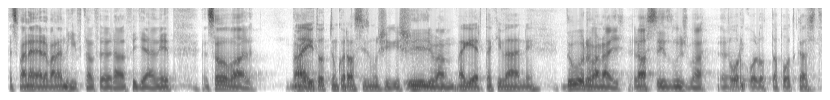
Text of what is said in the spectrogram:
ezt már nem, erre már nem hívtam föl rá a figyelmét. Szóval, Na, eljutottunk a rasszizmusig is. így van, Megérte kivárni. Durva nagy rasszizmusba Torkollott a podcast.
